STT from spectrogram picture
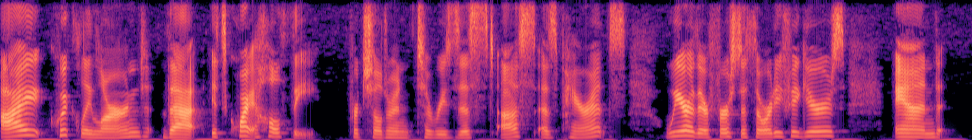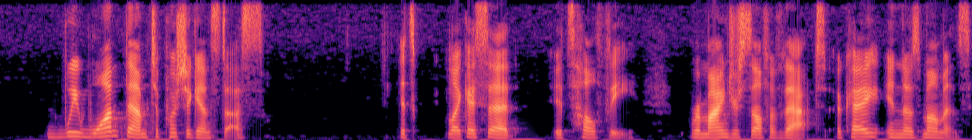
I quickly learned that it's quite healthy for children to resist us as parents. We are their first authority figures and we want them to push against us. It's like I said, it's healthy. Remind yourself of that, okay? In those moments.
